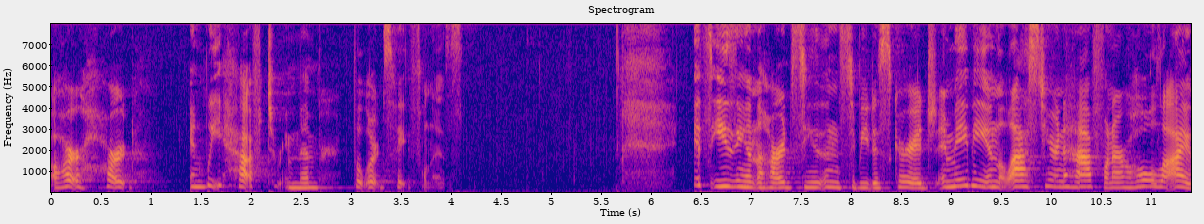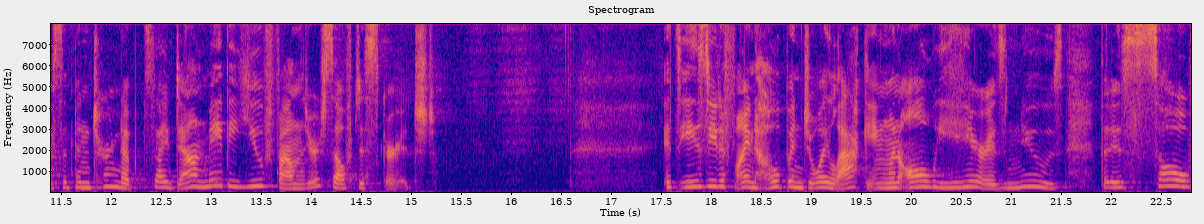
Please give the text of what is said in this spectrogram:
are hard, and we have to remember the Lord's faithfulness. It's easy in the hard seasons to be discouraged, and maybe in the last year and a half when our whole lives have been turned upside down, maybe you've found yourself discouraged. It's easy to find hope and joy lacking when all we hear is news that is so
